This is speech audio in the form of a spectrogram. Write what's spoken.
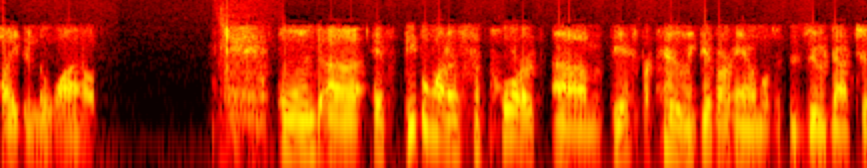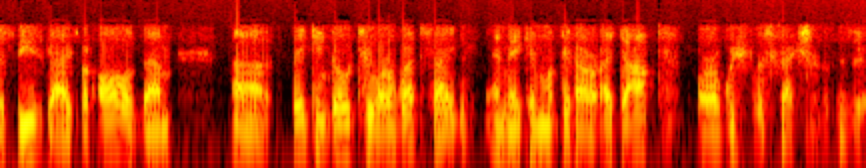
plight in the wild. And uh, if people want to support um, the expert care that we give our animals at the zoo, not just these guys, but all of them, uh, they can go to our website and they can look at our adopt or wish list section of the zoo.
